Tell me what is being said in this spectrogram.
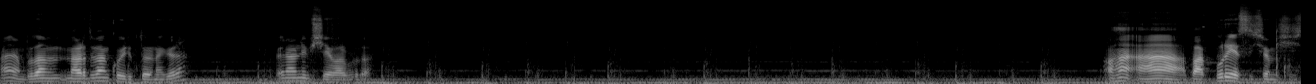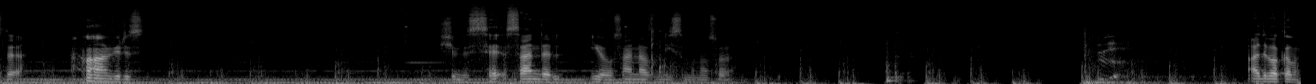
Aynen buradan merdiven koyduklarına göre önemli bir şey var burada. Aha, aa, bak buraya sıçramış işte. Aha virüs. Şimdi se- sen de Yo sen lazım değilsin bundan sonra. Hadi bakalım.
